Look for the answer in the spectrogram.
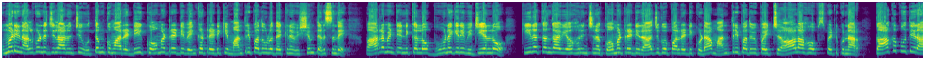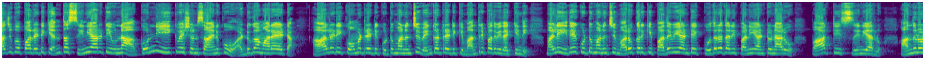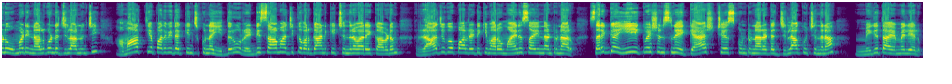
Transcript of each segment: ఉమ్మడి నల్గొండ జిల్లా నుంచి ఉత్తమ్ కుమార్ రెడ్డి కోమటిరెడ్డి వెంకటరెడ్డికి మంత్రి పదవులు దక్కిన విషయం తెలిసిందే. పార్లమెంట్ ఎన్నికల్లో భువనగిరి విజయంలో కీలకంగా వ్యవహరించిన కోమటిరెడ్డి రాజగోపాల్ రెడ్డి కూడా మంత్రి పదవిపై చాలా హోప్స్ పెట్టుకున్నారు. కాకపోతే రాజగోపాల్ రెడ్డికి ఎంత సీనియారిటీ ఉన్నా కొన్ని ఈక్వేషన్స్ ఆయనకు అడ్డుగా మారాయట. ఆల్రెడీ కోమటిరెడ్డి కుటుంబం నుంచి వెంకటరెడ్డికి మంత్రి పదవి దక్కింది. మళ్ళీ ఇదే కుటుంబం నుంచి మరొకరికి పదవి అంటే కుదరదని పని అంటున్నారు పార్టీ సీనియర్లు. అందులోనూ ఉమ్మడి నల్గొండ జిల్లా నుంచి అమాత్య పదవి దక్కించుకున్న ఇద్దరూ రెడ్డి సామాజిక వర్గానికి చెందినవారే కావడం రాజగోపాల్ రెడ్డికి మరో మైనస్ అయిందంటున్నారు. సరిగ్గా ఈ ఈక్వేషన్స్నే క్యాష్ చేసుకుంటున్నారట జిల్లాకు చెందిన మిగతా ఎమ్మెల్యేలు.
